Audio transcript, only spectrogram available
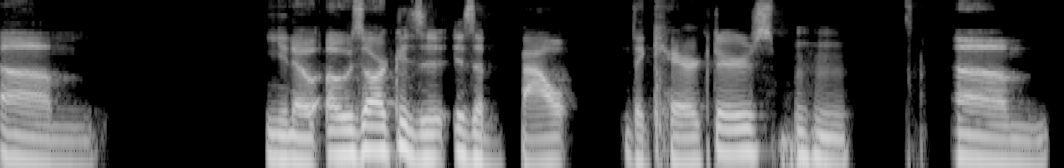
um you know Ozark is is about the characters Mm-hmm. um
